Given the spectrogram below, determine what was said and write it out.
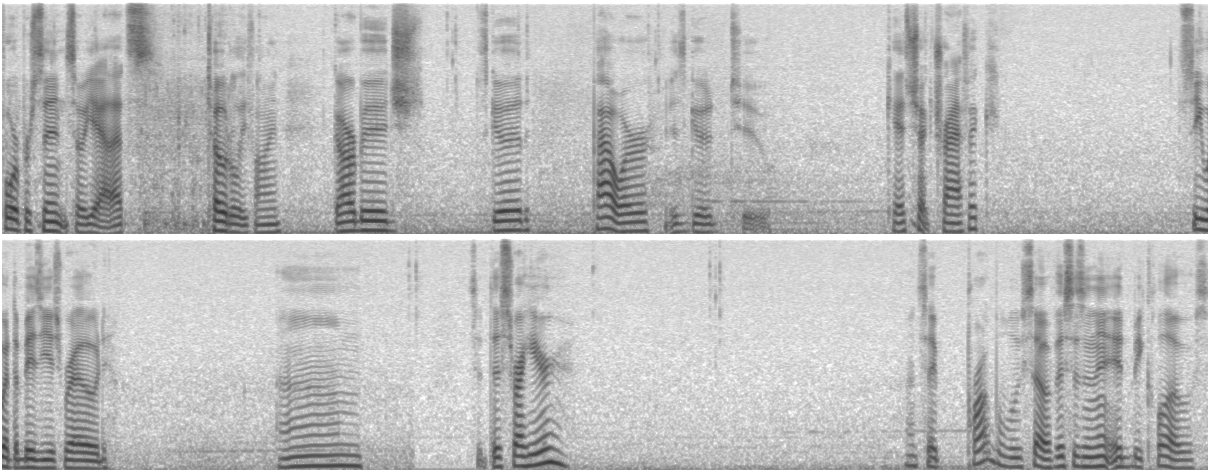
4%, so yeah, that's totally fine. Garbage is good. Power is good too. Okay, let's check traffic. See what the busiest road. Um, is it this right here? I'd say probably so. If this isn't it, it'd be close.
